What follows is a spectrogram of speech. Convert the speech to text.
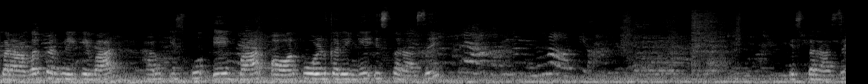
बराबर करने के बाद हम इसको एक बार और फोल्ड करेंगे इस तरह से। इस तरह से।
